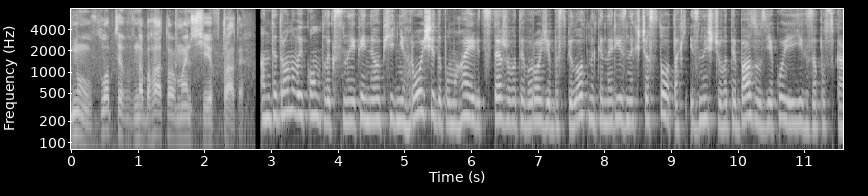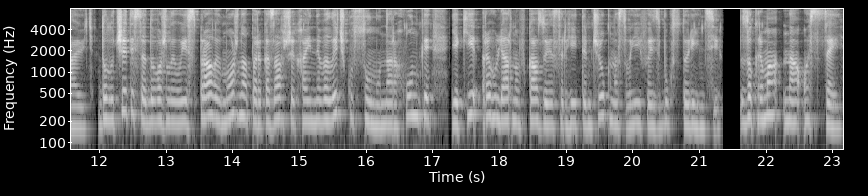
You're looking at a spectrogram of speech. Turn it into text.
ну, в хлопців набагато менші втрати. Антидроновий комплекс, на який необхідні гроші, допомагає відстежувати ворожі безпілотники на різних частотах і знищувати базу, з якої їх запускають. Долучитися до важливої справи можна, переказавши хай невеличку суму на рахунки, які регулярно вказує Сергій Тимчук на своїй Фейсбук-сторінці. Зокрема, на ось цей.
